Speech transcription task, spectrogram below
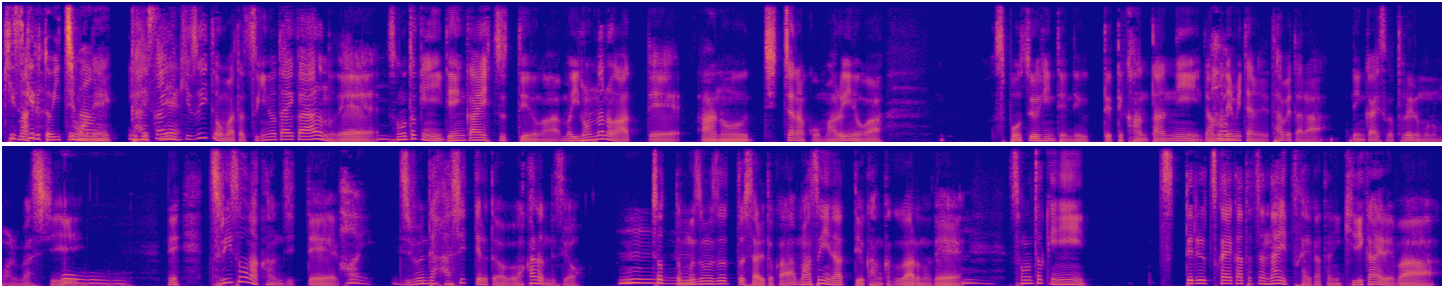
気づけると一番いいでもね、ですね。大会に気づいてもまた次の大会あるので、うんその時に電解質っていうのが、まあ、いろんなのがあって、あの、ちっちゃなこう丸いのが、スポーツ用品店で売ってて簡単にラムネみたいなので食べたら電解質が取れるものもありますし、おー釣りそうな感じってはい。自分で走ってるとわかるんですよ。ちちょっとムズムズっとしたりとか、あ、まずいなっていう感覚があるので、うんその時に、釣ってる使い方じゃない使い方に切り替えれば、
